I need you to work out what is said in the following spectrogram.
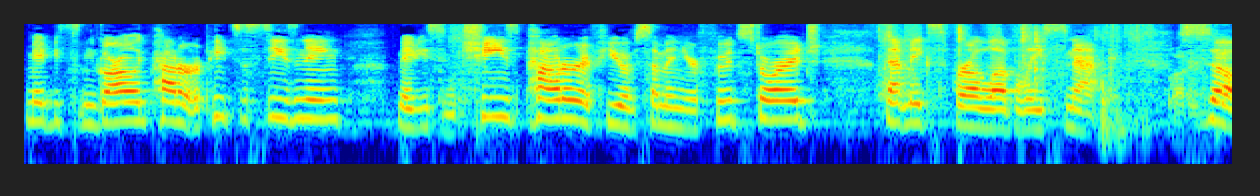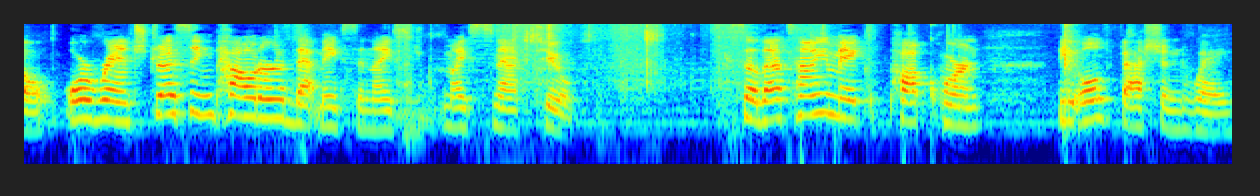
maybe some garlic powder or pizza seasoning, maybe some cheese powder if you have some in your food storage. That makes for a lovely snack. Butter. So, or ranch dressing powder, that makes a nice, nice snack too. So that's how you make popcorn the old-fashioned way.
